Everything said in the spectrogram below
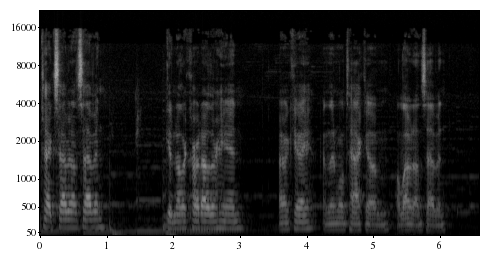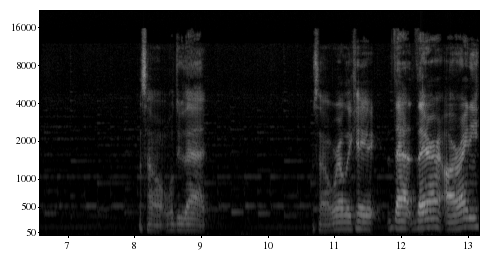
Attack seven on seven. Get another card out of their hand. Okay, and then we'll attack them 11 on 7. So we'll do that. So we'll allocate that there. Alrighty.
